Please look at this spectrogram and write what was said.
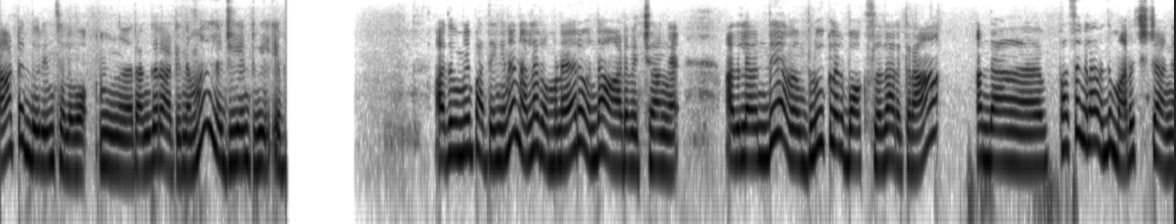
ராட்டந்தூரின்னு சொல்லுவோம். உம், ரங்கராட்டினமா இல்லை ஜியன்ட் வீல் அதுவுமே பார்த்தீங்கன்னா நல்லா ரொம்ப நேரம் வந்து ஆட வச்சாங்க. அதில் வந்து அவன் ப்ளூ கலர் பாக்ஸில் தான் இருக்கிறான். அந்த பசங்களாம் வந்து மறைச்சிட்டாங்க.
